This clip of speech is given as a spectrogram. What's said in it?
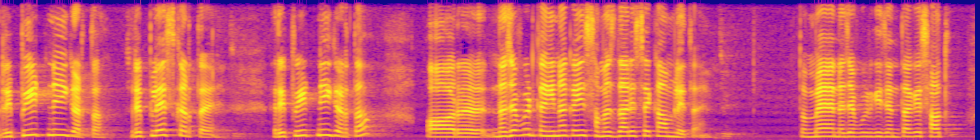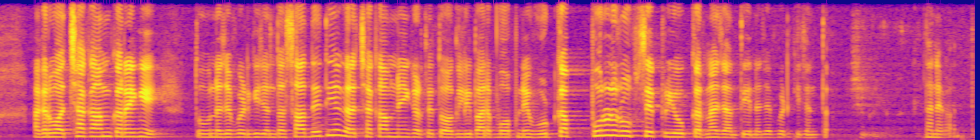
रिपीट नहीं करता रिप्लेस करता है। रिपीट नहीं करता और नजफगढ़ कहीं ना कहीं समझदारी से काम लेता है। तो मैं नजफगढ़ की जनता के साथ हूँ। अगर वो अच्छा काम करेंगे तो नजफगढ़ की जनता साथ देती है। अगर अच्छा काम नहीं करते तो अगली बार वो अपने वोट का पूर्ण रूप से प्रयोग करना जानती है नजफगढ़ की जनता। धन्यवाद।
